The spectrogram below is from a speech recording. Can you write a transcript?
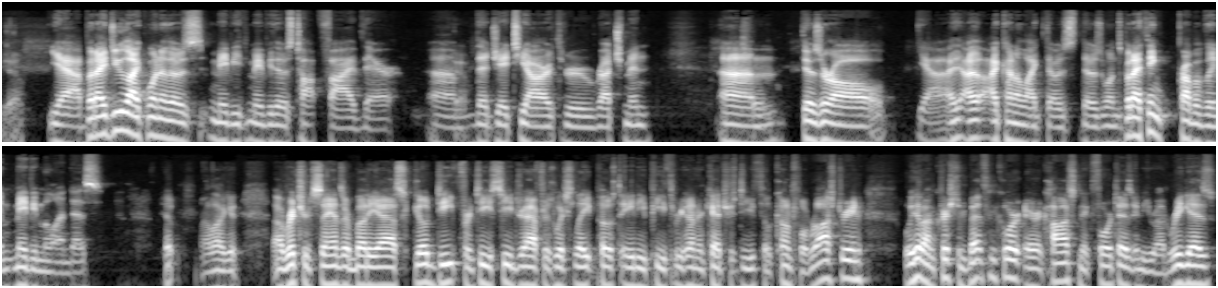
Yeah. Yeah, but I do like one of those, maybe maybe those top five there. Um, Okay. The JTR through Rutschman. Um, Those are all, yeah, I, I, I kind of like those those ones, but I think probably maybe Melendez. Yep, I like it. Uh, Richard Sands, our buddy, asks, "Go deep for DC drafters. Which late post ADP 300 catchers do you feel comfortable rostering?" We hit on Christian Bethancourt, Eric Haas, Nick Fortes, Endy Rodriguez.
